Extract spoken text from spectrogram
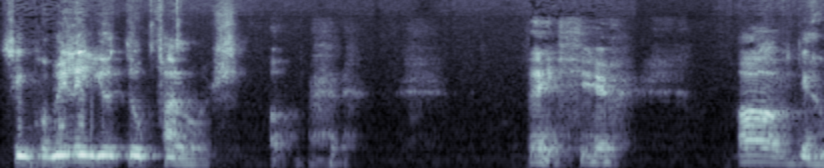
5 mil en YouTube followers. Oh. Thank you. Um, Yeah.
